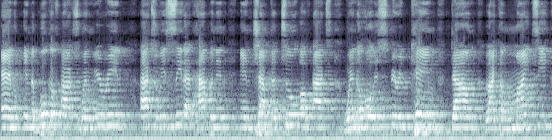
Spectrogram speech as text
And in the book of Acts, when we read Acts, we see that happening in chapter 2 of Acts when the Holy Spirit came down like a mighty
